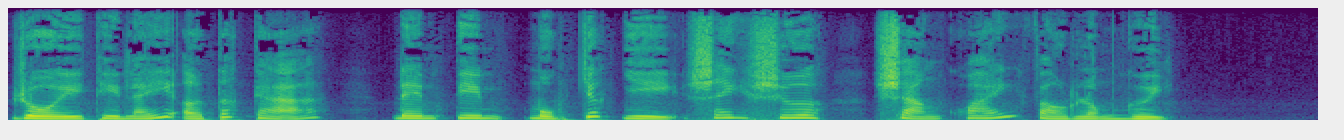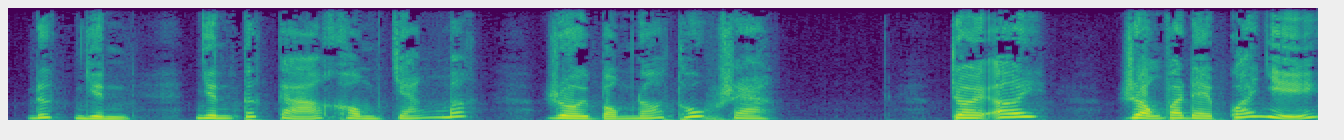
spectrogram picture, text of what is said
rồi thì lấy ở tất cả, đem tim một chất gì say sưa, sảng khoái vào lòng người. Đức nhìn, nhìn tất cả không chán mắt, rồi bỗng nó thốt ra. Trời ơi, rộng và đẹp quá nhỉ.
